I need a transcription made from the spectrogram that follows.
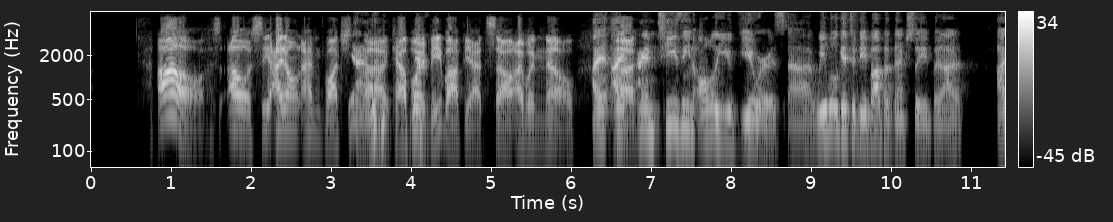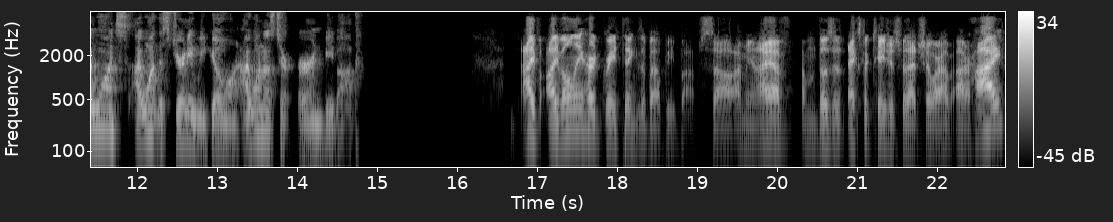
Oh, oh, see, I don't, I haven't watched yeah, uh, Cowboy Bebop yet, so I wouldn't know. I, I, uh, I am teasing all you viewers. Uh, we will get to Bebop eventually, but I, want I want this journey we go on. I want us to earn Bebop. I've I've only heard great things about Bebop, so I mean I have um, those expectations for that show are are high,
